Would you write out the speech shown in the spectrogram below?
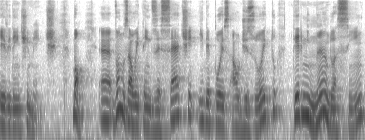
evidentemente. Bom, é, vamos ao item 17 e depois ao 18, terminando assim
